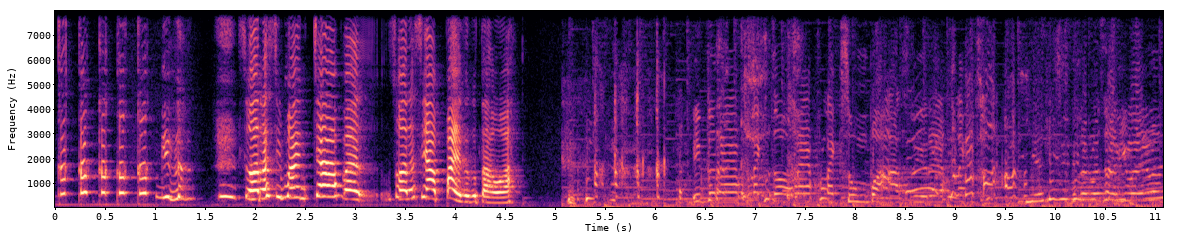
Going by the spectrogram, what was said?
Kek kek kek kek kek gitu. Suara si manca apa? Suara siapa itu ketawa? Itu refleks tuh, refleks sumpah asli refleks. Bukan masalah gimana gimana.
